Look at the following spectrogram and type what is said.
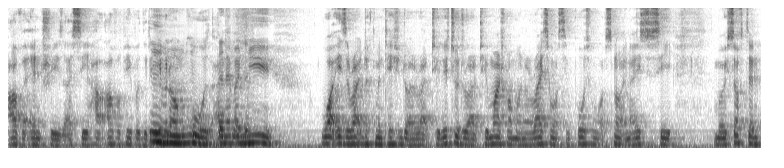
other entries. I see how other people did it. Even on Mhm, calls, I never knew what is the right documentation. Do I write too little? Do I write too much? What Am I writing what's important, what's not? And I used to see most often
